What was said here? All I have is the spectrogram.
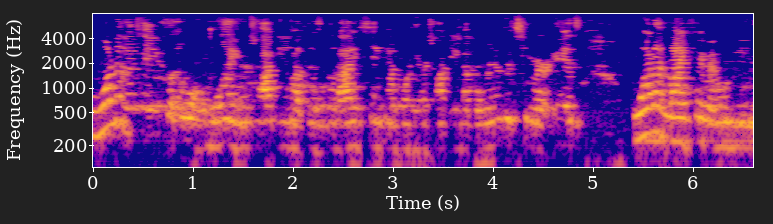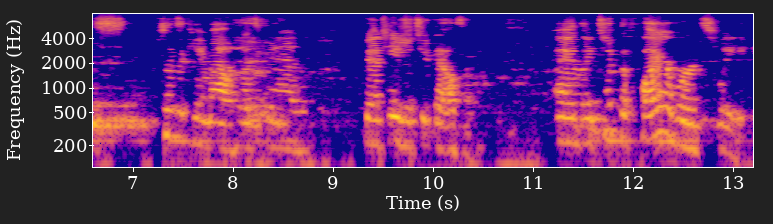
One of the things that, well, while you're talking about this, that I think of when you're talking about the Landvættir is one of my favorite movies since it came out has been Fantasia 2000. And they took the Firebird suite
